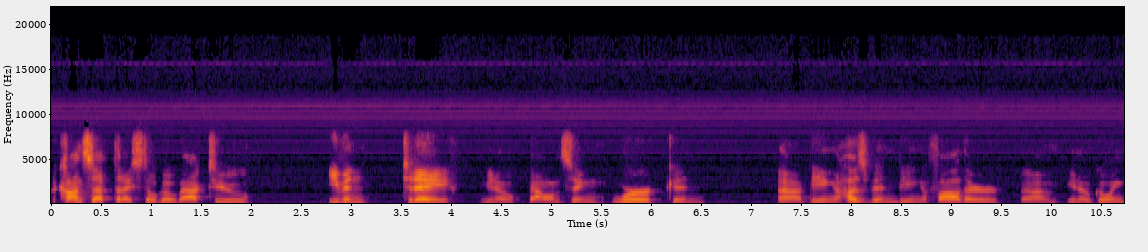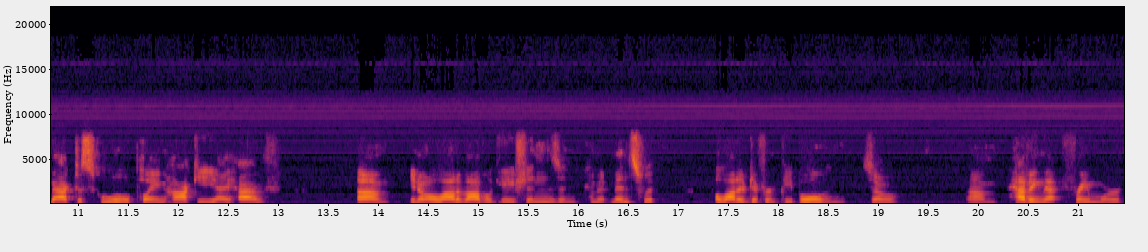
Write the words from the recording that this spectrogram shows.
a concept that I still go back to, even today. You know, balancing work and uh, being a husband, being a father, um, you know, going back to school, playing hockey, I have, um, you know, a lot of obligations and commitments with a lot of different people. And so um, having that framework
